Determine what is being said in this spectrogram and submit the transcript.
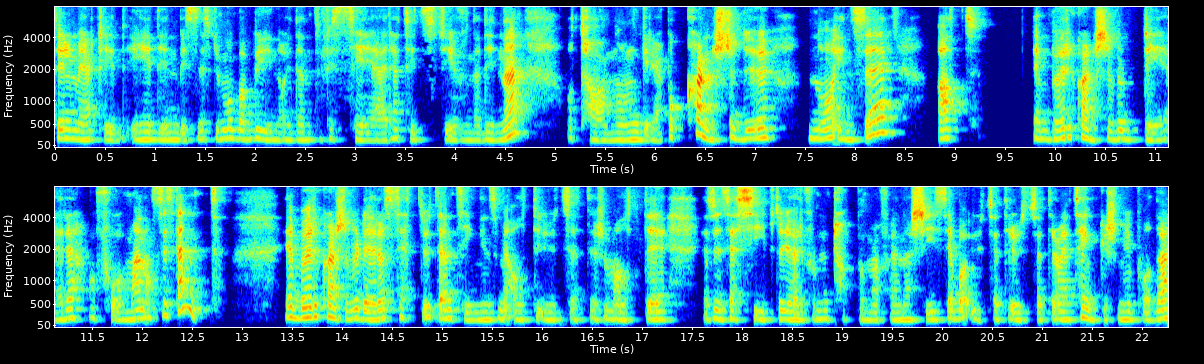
til mer tid i din business. Du må bare begynne å identifisere tidstyvene dine og ta noen grep. Og kanskje du nå innser at jeg bør kanskje vurdere å få meg en assistent. Jeg bør kanskje vurdere å sette ut den tingen som jeg alltid utsetter, som alltid jeg syns er kjipt å gjøre, for den tapper meg for energi. Så jeg bare utsetter og utsetter, og jeg tenker så mye på det.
